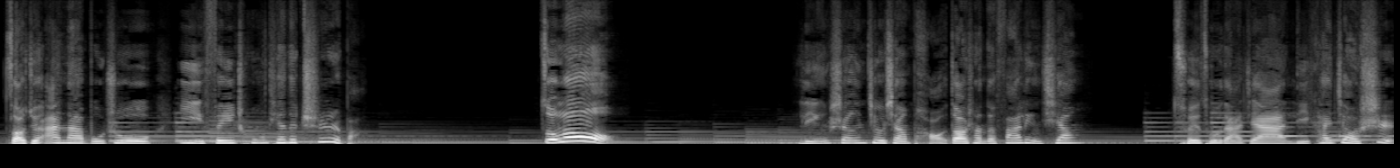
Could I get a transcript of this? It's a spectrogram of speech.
早就按捺不住一飞冲天的翅膀。走喽！铃声就像跑道上的发令枪，催促大家离开教室。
